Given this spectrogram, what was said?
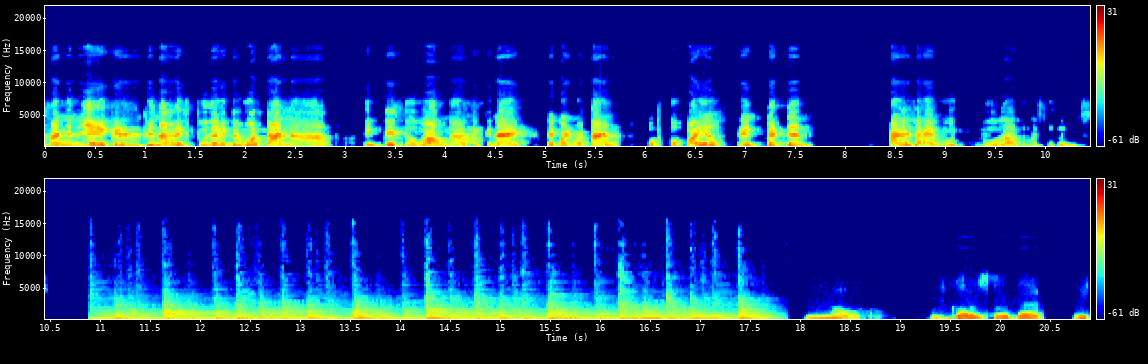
Finally, I can kena my student with the rotan, ah. If they do wrong, ah, they kena like, take one rotan, put, put fire, then wet them. Ah, that's what I would do lah to my students. No, because then we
